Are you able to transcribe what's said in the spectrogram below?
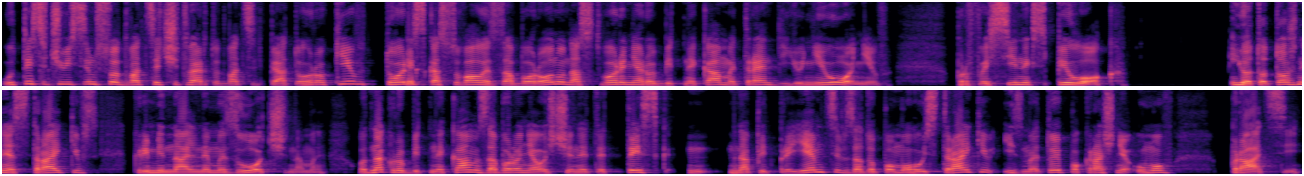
У 1824-25 років Торі скасували заборону на створення робітниками тренд юніонів, професійних спілок і ототожнення страйків з кримінальними злочинами. Однак робітникам заборонялось чинити тиск на підприємців за допомогою страйків і з метою покращення умов праці.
